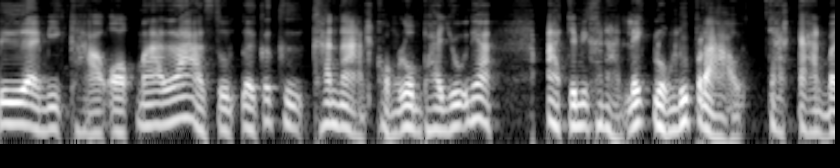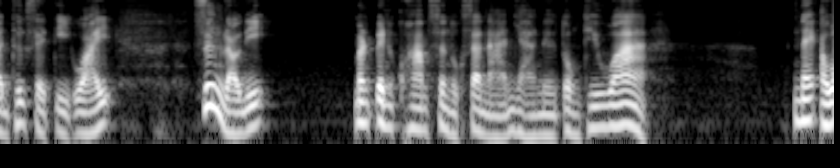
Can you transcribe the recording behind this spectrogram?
เรื่อยๆ มีข่าวออกมาล่าสุดเลยก็คือขนาดของลมพายุเนี่ยอาจจะมีขนาดเล็กลงหรือเปล่า จากการบันทึกสถิติไว้ ซึ่งเหล่านี้มันเป็นความสนุกสนานอย่างหนึ่งตรงที่ว่า ในอว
